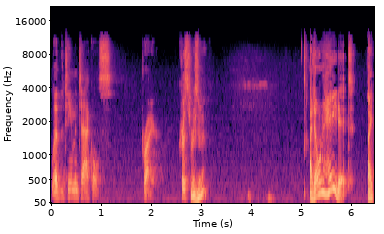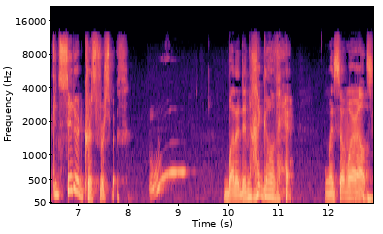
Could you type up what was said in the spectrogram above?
led the team in tackles prior. Christopher mm-hmm. Smith. I don't hate it. I considered Christopher Smith, Ooh. but I did not go there. Went somewhere else.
